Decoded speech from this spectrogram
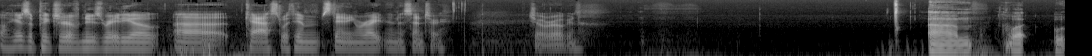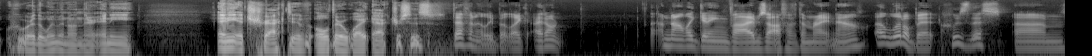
Oh, here's a picture of NewsRadio uh, cast with him standing right in the center. Joe Rogan. Um, what? Who are the women on there? Any, any attractive older white actresses? Definitely, but like I don't I'm not like getting vibes off of them right now. A little bit. Who's this? Um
